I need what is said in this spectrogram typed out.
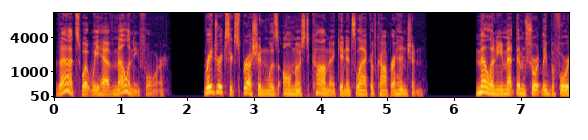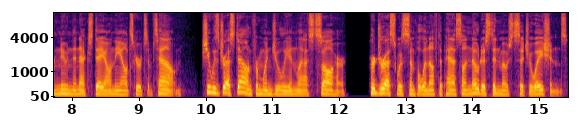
That's what we have Melanie for. Radric's expression was almost comic in its lack of comprehension. Melanie met them shortly before noon the next day on the outskirts of town. She was dressed down from when Julian last saw her. Her dress was simple enough to pass unnoticed in most situations,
